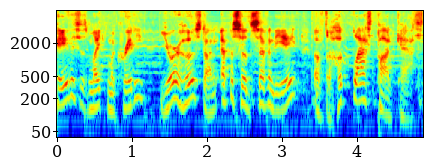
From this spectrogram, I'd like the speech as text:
Hey, this is Mike McCready, your host on episode 78 of the Hookblast Podcast.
